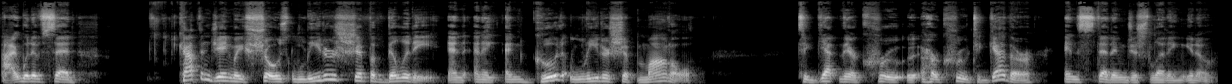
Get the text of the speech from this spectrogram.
I would have said Captain Janeway shows leadership ability and, and a and good leadership model to get their crew, her crew together instead of just letting, you know,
